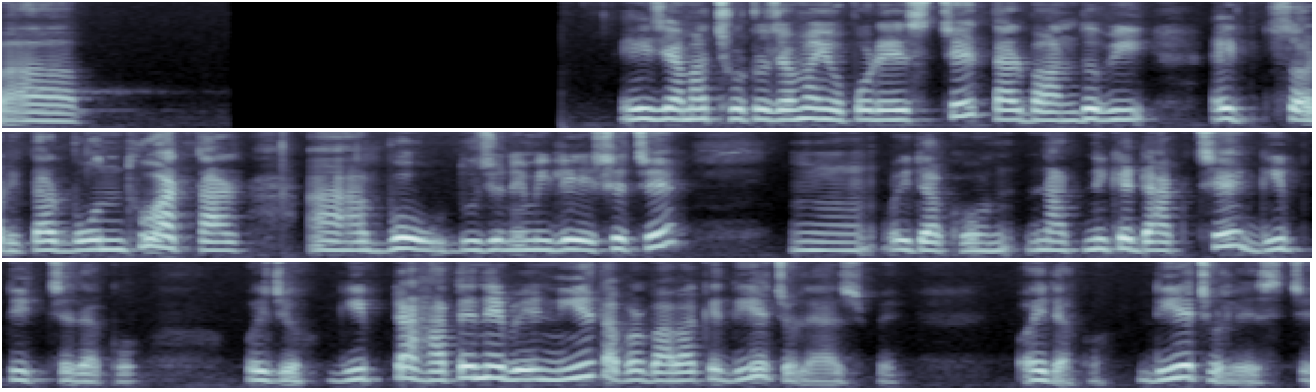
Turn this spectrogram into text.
বাপ! এই যে আমার ছোটো জামাই ওপরে এসছে, তার বান্ধবী, এই সরি, তার বন্ধু আর তার বউ দুজনে মিলে এসেছে। ওই দেখো, নাতনিকে ডাকছে, গিফট দিচ্ছে, দেখো। ওই যে গিফটটা হাতে নেবে, নিয়ে তারপর বাবাকে দিয়ে চলে আসবে। ওই দেখো, দিয়ে চলে এসছে।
